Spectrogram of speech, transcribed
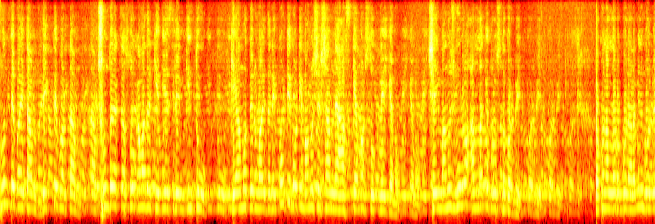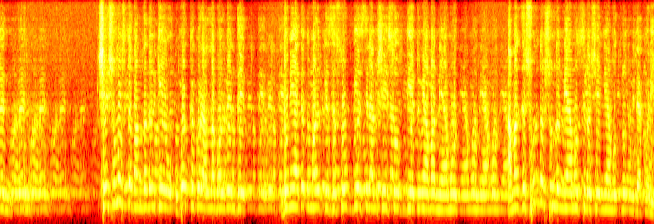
শুনতে পাইতাম, দেখতে পারতাম, সুন্দর একটা চোখ আমাদেরকে দিয়েছিলেন, কিন্তু কেয়ামতের ময়দানে কোটি কোটি মানুষের সামনে আজকে আমার চোখ নেই কেন? সেই মানুষগুলো আল্লাহকে প্রশ্ন করবে। তখন আল্লাহ রব্বুল আলমিন বলবেন, সেই সমস্ত বান্দাদেরকে উপেক্ষা করে আল্লাহ বলবেন যে, দুনিয়াতে তোমাদেরকে যে চোখ দিয়েছিলাম, সেই চোখ দিয়ে তুমি আমার নিয়ামত, আমার যে সুন্দর সুন্দর নিয়ামত ছিল, সেই নিয়ামতগুলো তুমি দেখোনি।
